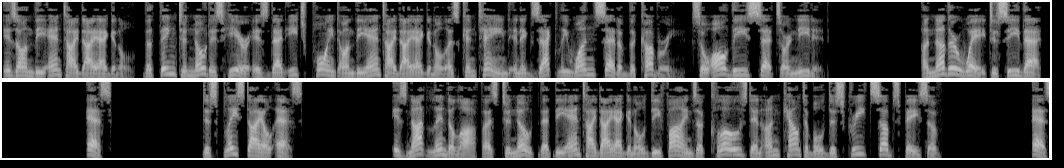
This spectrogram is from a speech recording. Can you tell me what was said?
is on the antidiagonal. The thing to notice here is that each point on the antidiagonal is contained in exactly one set of the covering, so all these sets are needed. Another way to see that S display style S is not Lindelof is to note that the antidiagonal defines a closed and uncountable discrete subspace of S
